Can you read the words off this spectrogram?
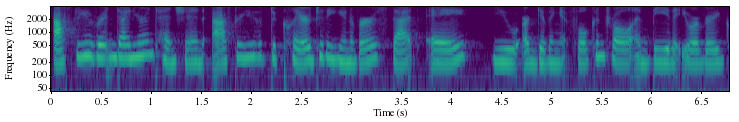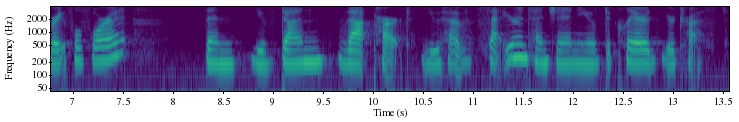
after you've written down your intention, after you have declared to the universe that A, you are giving it full control, and B, that you are very grateful for it, then you've done that part. You have set your intention, you have declared your trust.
